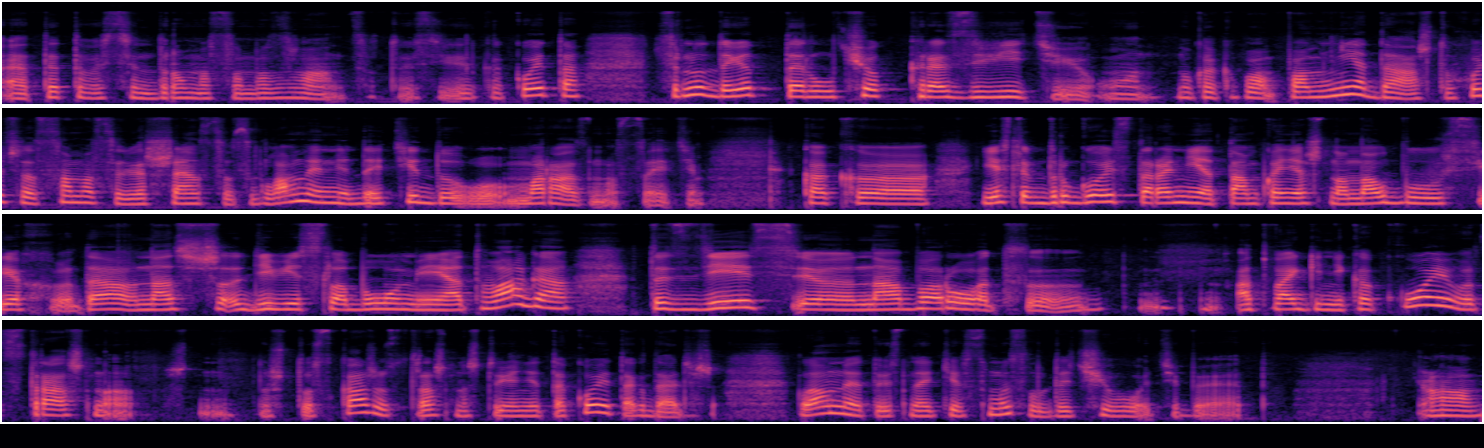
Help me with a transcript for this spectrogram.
от этого синдрома самозванца. То есть какой-то все равно дает толчок к развитию он. Ну, как по, по мне, да, что хочется самосовершенствоваться. Главное не дойти до маразма с этим. Как э, если в другой стороне, там, конечно, на лбу у всех, да, наш девиз слабоумие и отвага, то здесь наоборот, отваги никакой, вот страшно, что скажут, страшно, что я не такой и так дальше. Главное, то есть найти смысл, для чего тебе это. А,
